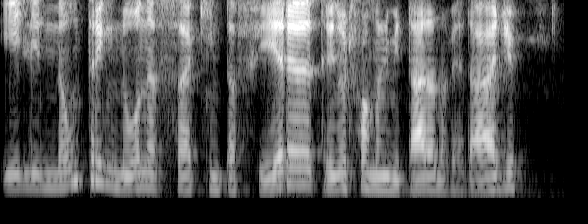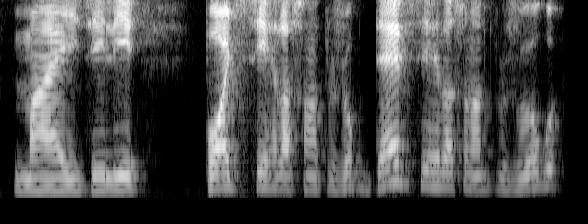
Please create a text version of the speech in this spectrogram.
ele não treinou nessa quinta-feira, treinou de forma limitada, na verdade, mas ele pode ser relacionado para o jogo, deve ser relacionado para o jogo,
